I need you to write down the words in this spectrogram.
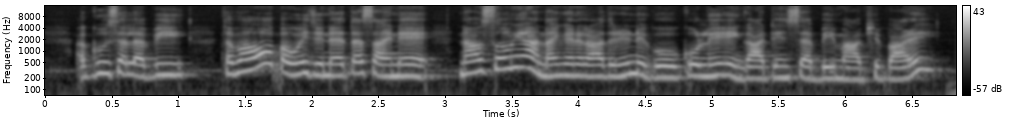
အခုဆက်လက်ပြီးတဘာဝပတ်ဝန်းကျင်နဲ့သက်ဆိုင်တဲ့နောက်ဆုံးရနိုင်ငံတကာသတင်းတွေကိုကိုလင်းအိမ်ကတင်ဆက်ပေးမှာဖြစ်ပါတယ်။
